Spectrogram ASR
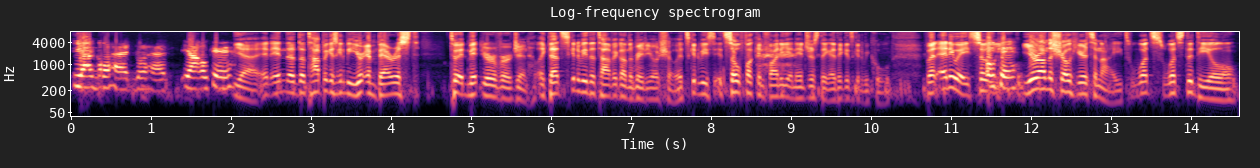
Yeah, go ahead, go ahead. Yeah, okay. Yeah, and, and the, the topic is going to be you're embarrassed to admit you're a virgin. Like that's going to be the topic on the radio show. It's going to be it's so fucking funny and interesting. I think it's going to be cool. But anyway, so Okay. you're on the show here tonight. What's what's the deal?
